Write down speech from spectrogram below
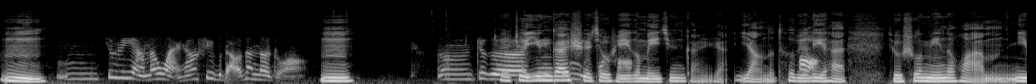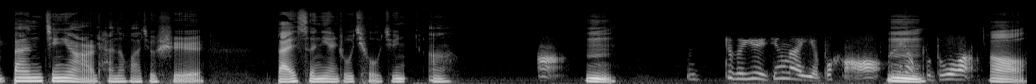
嗯嗯，就是痒的晚上睡不着的那种。嗯嗯，这个这应该是就是一个霉菌感染，痒的特别厉害，就说明的话，一般经验而谈的话，就是白色念珠球菌啊。啊。嗯。嗯，这个月经呢也不好，量不多。哦。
